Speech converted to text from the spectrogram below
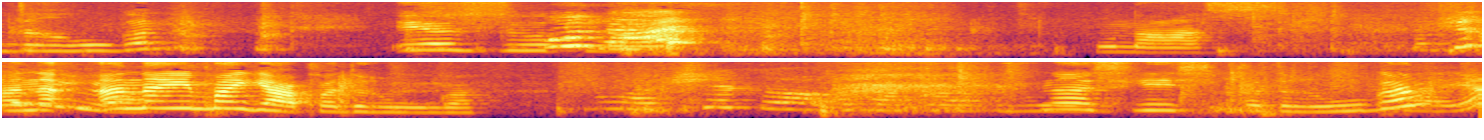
подруга. Её зовут У нас? У нас. Она, она и моя подруга. Ну, вообще-то она У нас есть подруга. моя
